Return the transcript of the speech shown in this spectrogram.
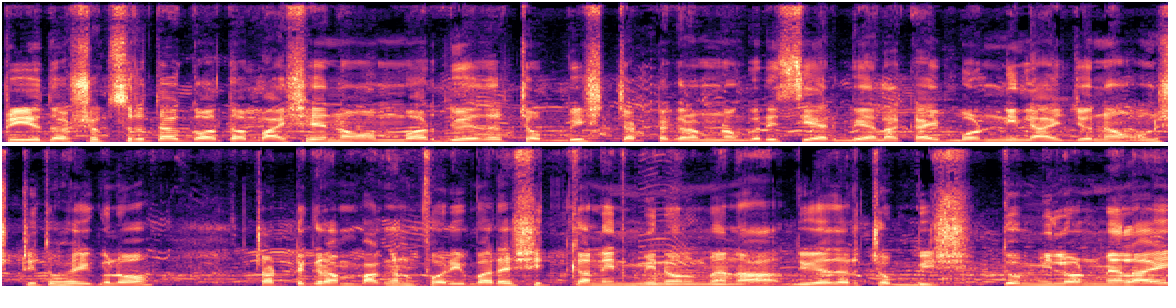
প্রিয় দর্শক শ্রোতা গত বাইশে নভেম্বর দুই হাজার চব্বিশ চট্টগ্রাম নগরী সিআরবি এলাকায় বর্ণিল আয়োজনে অনুষ্ঠিত হয়ে গেল চট্টগ্রাম বাগান পরিবারে শীতকালীন মিলন মেলা দুই হাজার চব্বিশ। তো মিলন মেলায়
